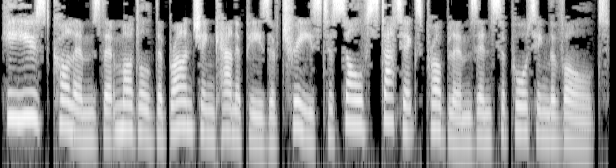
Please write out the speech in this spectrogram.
He used columns that modeled the branching canopies of trees to solve statics problems in supporting the vault.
